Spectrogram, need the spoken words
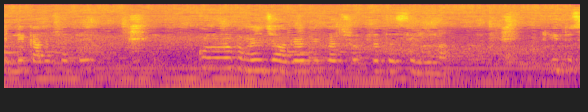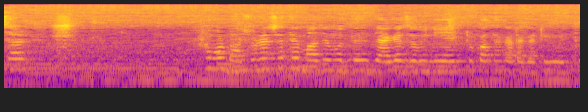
এমনি কারোর সাথে কোনো রকমের ঝগড়া বিবাদ শত্রুতা ছিল না। কিন্তু স্যার আমার ভাসুরের সাথে মাঝে মধ্যে জায়গা জমি নিয়ে একটু কথা কাটাকাটি হইতো।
